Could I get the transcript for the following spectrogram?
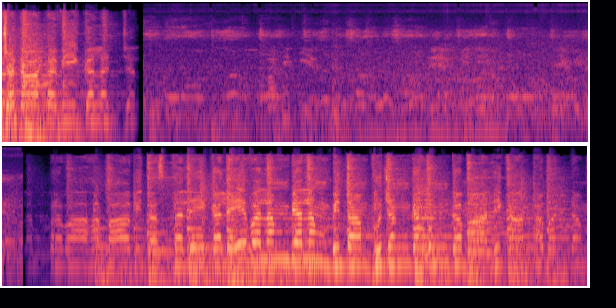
जटाटवी ప్రవాహ పావితస్థలే కలేవలం వ్యలంబితాం భుజంగ తుంగ మాలికాంత మండమ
